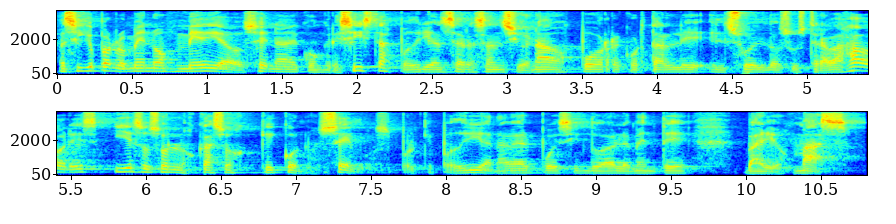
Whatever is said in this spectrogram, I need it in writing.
Así que por lo menos media docena de congresistas podrían ser sancionados por recortarle el sueldo a sus trabajadores. Y esos son los casos que conocemos, porque podrían haber pues indudablemente varios más.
